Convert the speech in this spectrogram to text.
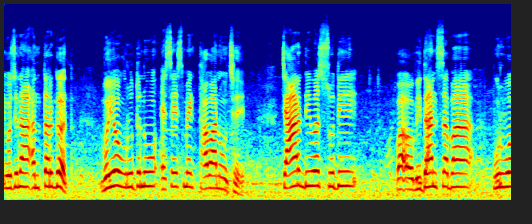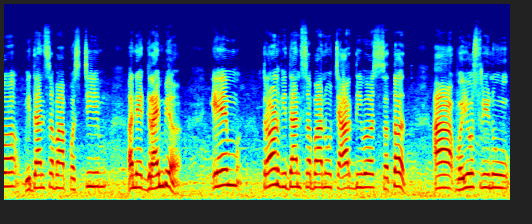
યોજના અંતર્ગત વયોવૃદ્ધનું એસેસમેન્ટ થવાનું છે. ચાર દિવસ સુધી વિધાનસભા પૂર્વ, વિધાનસભા પશ્ચિમ અને ગ્રામ્ય એમ ત્રણ વિધાનસભાનું ચાર દિવસ સતત આ વયોશ્રીનું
